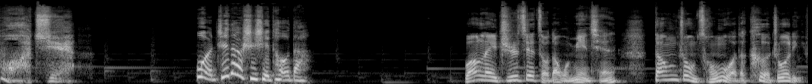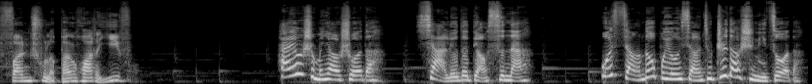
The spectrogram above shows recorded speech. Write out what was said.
我去！我知道是谁偷的。王磊直接走到我面前，当众从我的课桌里翻出了班花的衣服。还有什么要说的？下流的屌丝男，我想都不用想就知道是你做的。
